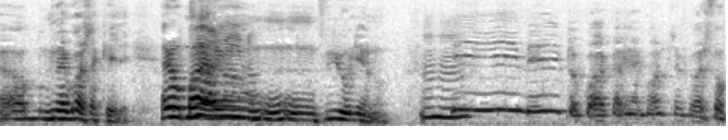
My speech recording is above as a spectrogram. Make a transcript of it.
um negócio aquele. Era um, era um, um, um violino. Uhum. E ele tocou aquele negócio, agora só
